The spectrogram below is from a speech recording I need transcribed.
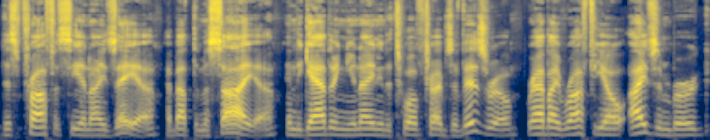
this prophecy in Isaiah about the Messiah and the gathering uniting the 12 tribes of Israel, Rabbi Raphael Eisenberg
